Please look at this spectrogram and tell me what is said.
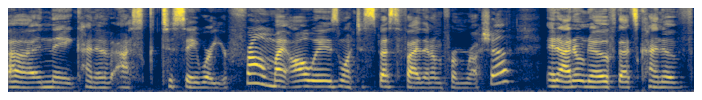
uh, and they kind of ask to say where you're from, I always want to specify that I'm from Russia. And I don't know if that's kind of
